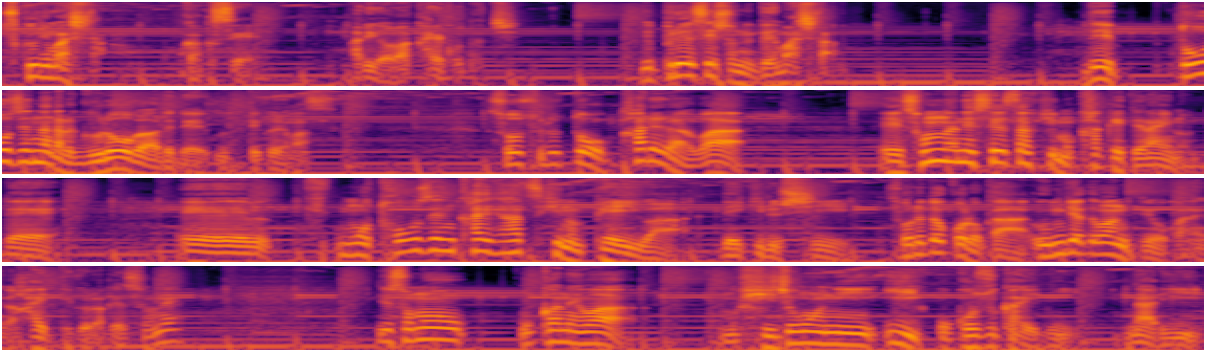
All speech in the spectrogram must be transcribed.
作りました。学生。あるいは若い子たち。でプレイステーションで出ました。で当然ながらグローバルで売ってくれます。そうすると彼らは、え、そんなに制作費もかけてないので、えー、もう当然開発費のペイはできるしそれどころかうん百万っていうお金が入ってくるわけですよねでそのお金はもう非常にいいお小遣いになり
